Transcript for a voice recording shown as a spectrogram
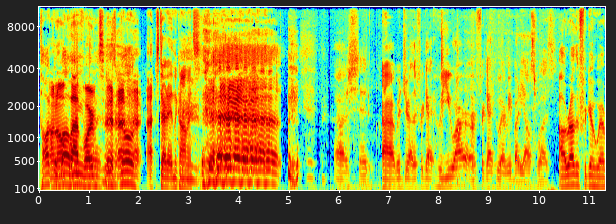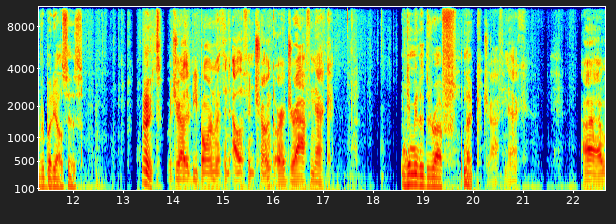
Talk on all about me, platforms. man. Let's go. Start it in the comments. Oh shit. Uh, would you rather forget who you are or forget who everybody else was? I'd rather forget who everybody else is. nice. Would you rather be born with an elephant trunk or a giraffe neck? Give me the giraffe neck. Giraffe neck. Uh,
